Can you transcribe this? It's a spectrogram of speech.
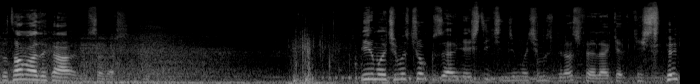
Tutamadık abi bu sefer. Bir maçımız çok güzel geçti. ikinci maçımız biraz felaket geçti.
